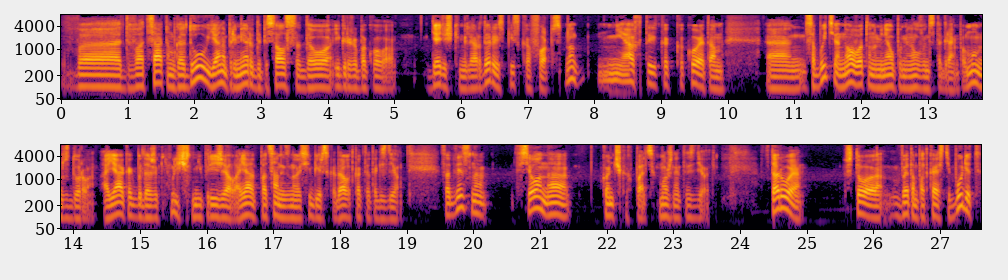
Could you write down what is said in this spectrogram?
в 2020 году я, например, дописался до Игоря Рыбакова, дядечки-миллиардера из списка Forbes. Ну, не ах ты, как, какое там э, событие, но вот он меня упомянул в Инстаграме. По-моему, здорово. А я как бы даже к нему лично не приезжал. А я пацан из Новосибирска, да, вот как-то так сделал. Соответственно, все на кончиках пальцев можно это сделать. Второе, что в этом подкасте будет,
